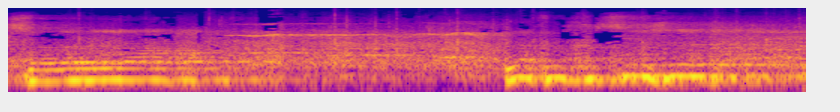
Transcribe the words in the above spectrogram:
So there we are. Referee's decision.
